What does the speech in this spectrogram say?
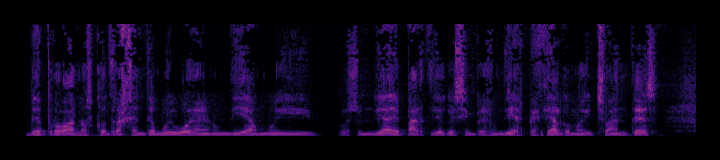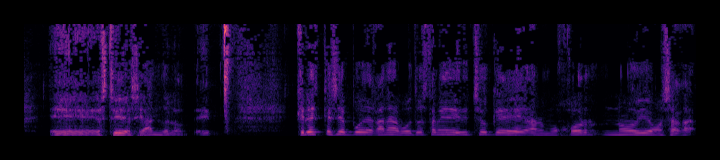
de probarnos contra gente muy buena en un día muy, pues un día de partido que siempre es un día especial, como he dicho antes. Eh, estoy deseándolo. Eh, ¿Crees que se puede ganar? Vosotros también habéis dicho que a lo mejor no íbamos a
